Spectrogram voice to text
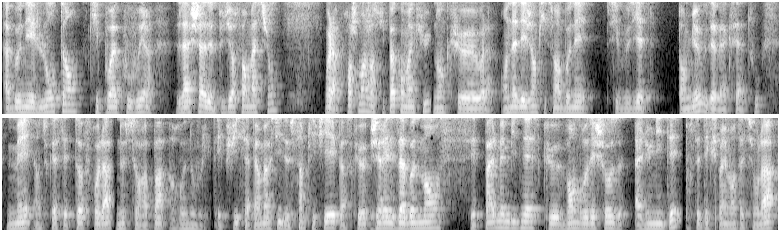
abonnés longtemps, ce qui pourrait couvrir l'achat de plusieurs formations? Voilà, franchement, j'en suis pas convaincu. Donc euh, voilà, on a des gens qui sont abonnés. Si vous y êtes, tant mieux, vous avez accès à tout. Mais en tout cas, cette offre-là ne sera pas renouvelée. Et puis, ça permet aussi de simplifier parce que gérer les abonnements, c'est pas le même business que vendre des choses à l'unité. Pour cette expérimentation-là,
